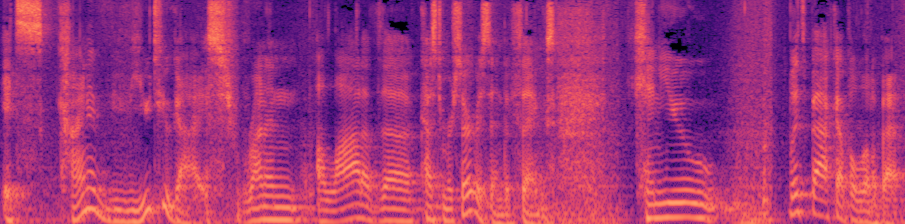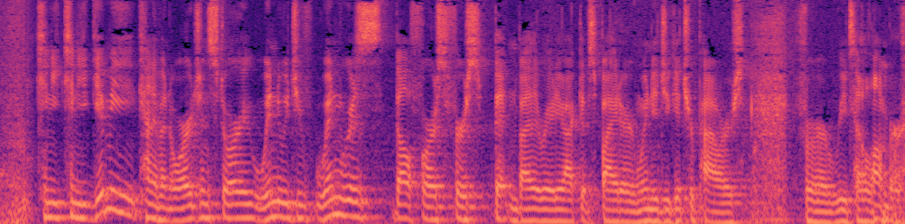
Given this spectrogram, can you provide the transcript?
it's kind of you two guys running a lot of the customer service end of things. Can you let's back up a little bit. Can you can you give me kind of an origin story? When would you when was Bell Forest first bitten by the radioactive spider? When did you get your powers for retail lumber?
